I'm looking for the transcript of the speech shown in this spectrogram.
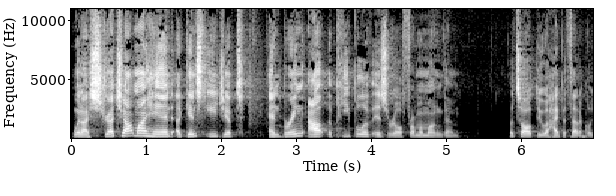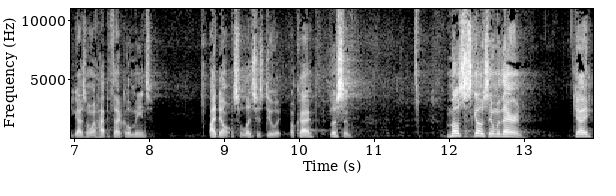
when I stretch out my hand against Egypt and bring out the people of Israel from among them. Let's all do a hypothetical. You guys know what hypothetical means? I don't, so let's just do it, okay? Listen. Moses goes in with Aaron, okay?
